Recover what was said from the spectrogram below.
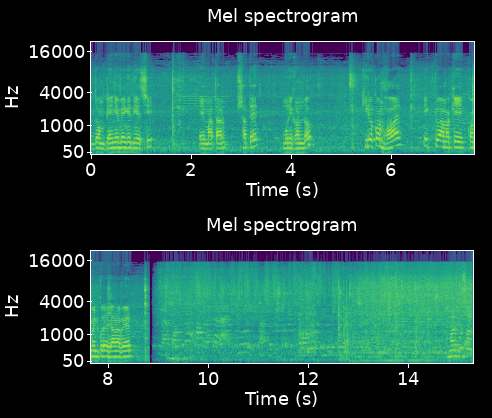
একদম ভেঙে ভেঙে দিয়েছি। এই মাথার সাথে মুড়িখণ্ড। কীরকম হয়, একটু আমাকে কমেন্ট করে জানাবেন। আমার গোসল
